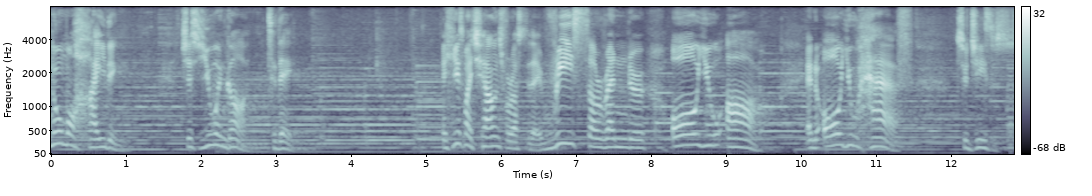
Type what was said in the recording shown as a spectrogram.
no more hiding, just you and God today. And here's my challenge for us today resurrender all you are and all you have to Jesus.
